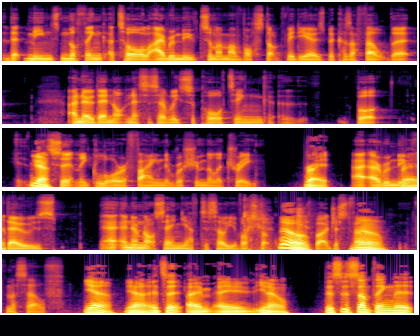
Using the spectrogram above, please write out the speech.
that means nothing at all. I removed some of my Vostok videos because I felt that I know they're not necessarily supporting, uh, but Yeah. they're certainly glorifying the Russian military. Right. I, I removed Right. those, and I'm not saying you have to sell your Vostok watches, No, but I just felt No. for myself. Yeah, yeah. It's a. I'm. I. You know. This is something that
